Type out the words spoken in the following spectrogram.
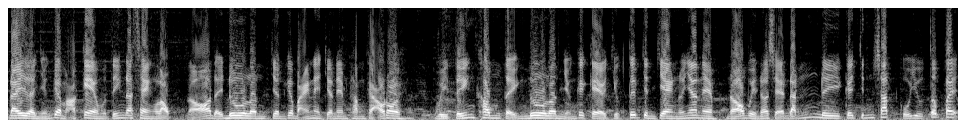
đây là những cái mã kèo mà tiến đã sàng lọc đó để đưa lên trên cái bảng này cho anh em tham khảo thôi. Vì tiến không tiện đưa lên những cái kèo trực tiếp trên trang nữa nhé anh em. Đó vì nó sẽ đánh đi cái chính sách của youtube ấy.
